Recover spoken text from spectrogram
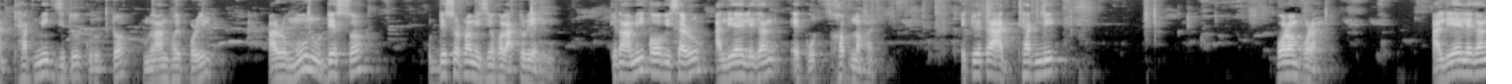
আধ্যাত্মিক যিটো গুৰুত্ব ম্লান হৈ পৰিল আৰু মূল উদ্দেশ্য উদ্দেশ্যৰ পৰা মিচিংসকল আঁতৰি আহিল। কিন্তু আমি ক'ব বিচাৰোঁ আলি আই লৃগাং এক উৎসৱ নহয়। এইটো এটা আধ্যাত্মিক পৰম্পৰা। আলি আই লৃগাং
